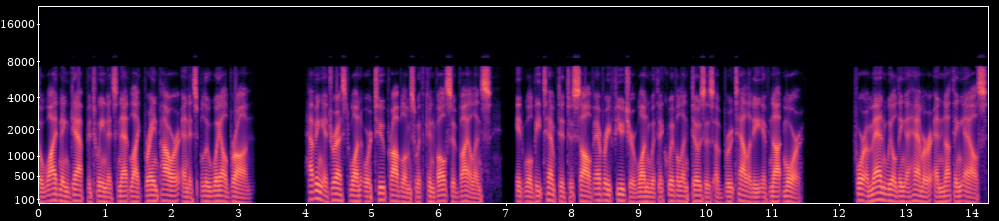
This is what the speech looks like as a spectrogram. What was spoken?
the widening gap between its net-like brain power and its blue whale brawn. Having addressed one or two problems with convulsive violence, it will be tempted to solve every future one with equivalent doses of brutality if not more. For a man wielding a hammer and nothing else,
